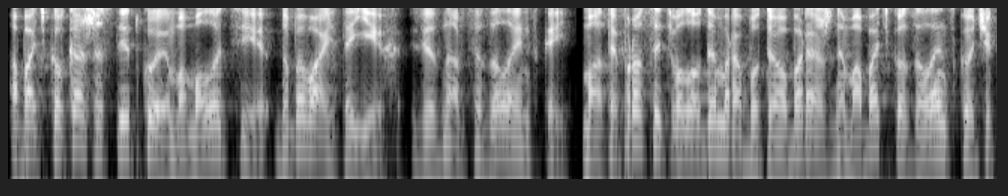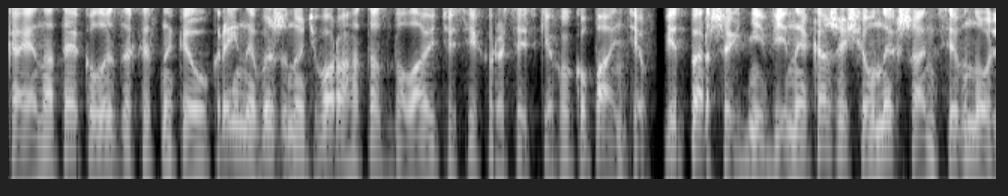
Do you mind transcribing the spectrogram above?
А батько каже: слідкуємо, молодці, добивайте їх, зізнався Зеленський. Мати просить Володимира бути обережним. А батько Зеленського чекає на те, коли захисники України виженуть ворога та здолають усіх російських окупантів. Від перших днів війни каже, що у них шансів нуль,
